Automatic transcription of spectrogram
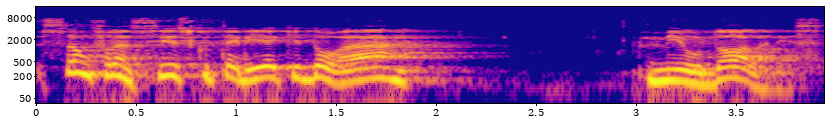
São Francisco teria que doar mil dólares.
